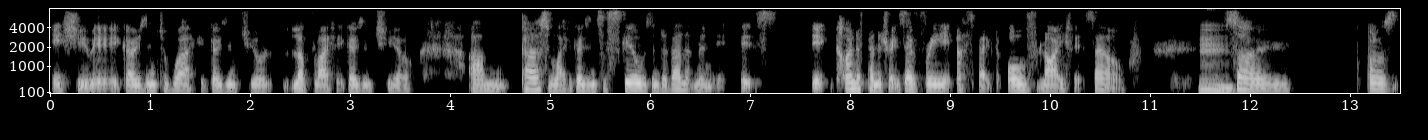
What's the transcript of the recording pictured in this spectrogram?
issue. It goes into work, it goes into your love life, it goes into your um, personal life, it goes into skills and development. It, it's it kind of penetrates every aspect of life itself. Hmm. So I was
